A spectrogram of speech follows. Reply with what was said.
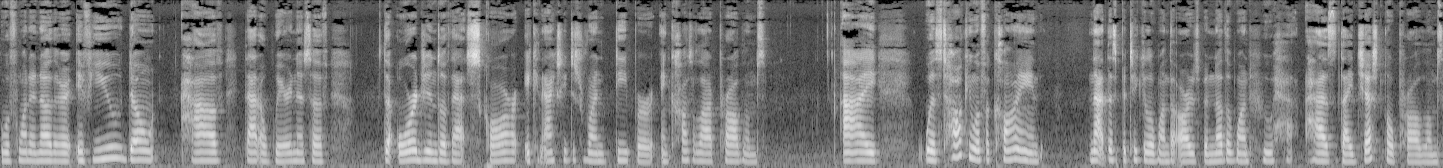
with one another if you don't have that awareness of the origins of that scar, it can actually just run deeper and cause a lot of problems. I was talking with a client, not this particular one, the artist, but another one who ha- has digestional problems.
